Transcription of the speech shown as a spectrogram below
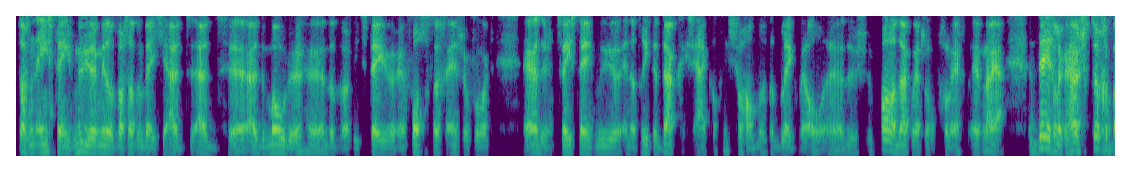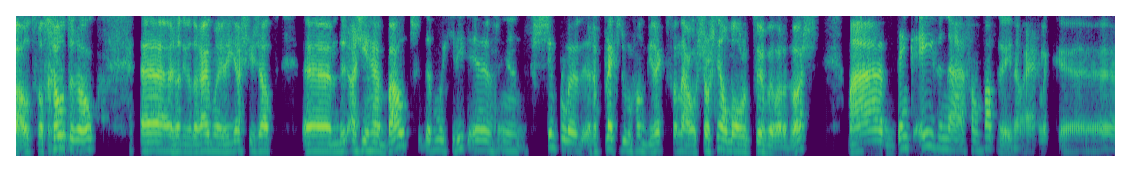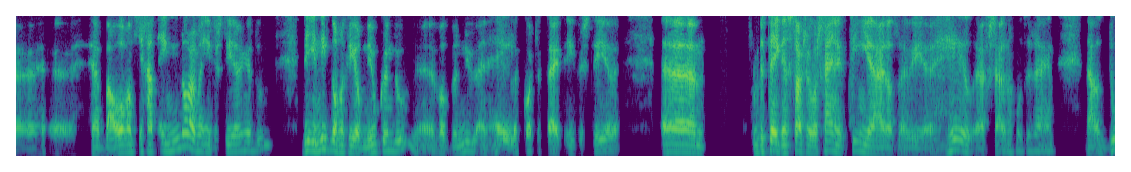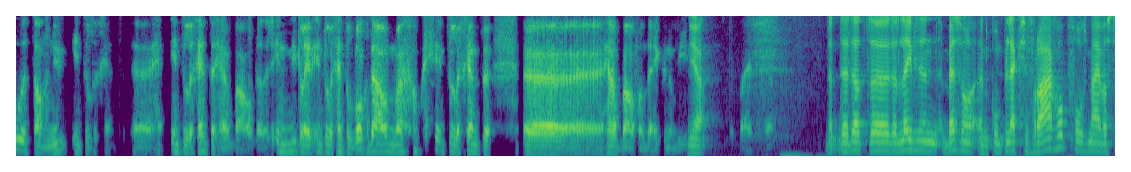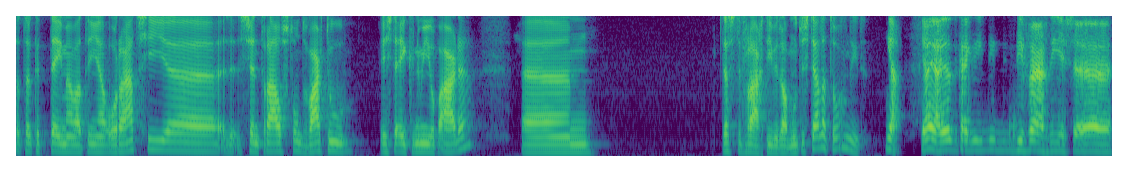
was een eensteensmuur. Inmiddels was dat een beetje uit, uit, uit de mode. dat was niet stevig en vochtig enzovoort. dus een tweesteensmuur en dat rieten dak is eigenlijk ook niet zo handig. Dat bleek wel. dus een pannendak werd erop gelegd. Nou ja, een degelijk huis teruggebouwd. Wat groter ook. Uh, zodat hij wat ruimer in een jasje zat. Ehm, dus als je herbouwt, dat moet je niet in een, simpele reflex doen van direct van nou zo snel mogelijk terug bij wat het was. Maar denk even na van wat wil je nou eigenlijk uh, herbouwen. Want je gaat enorme investeringen doen, die je niet nog een keer opnieuw kunt doen. Wat we nu een hele korte tijd investeren. Uh, betekent straks waarschijnlijk tien jaar dat we weer heel erg zuinig moeten zijn. Nou, doe het dan nu intelligent. Uh, intelligente herbouw. Dat is in, niet alleen intelligente lockdown, maar ook intelligente uh, herbouw van de economie. Ja. Dat, dat, dat, uh, dat levert een, best wel een complexe vraag op. Volgens mij was dat ook het thema wat in jouw oratie uh, centraal stond. Waartoe is de economie op aarde? Um, dat is de vraag die we dan moeten stellen, toch? Of niet? Ja, ja, ja kijk, die, die, die vraag die is, uh,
